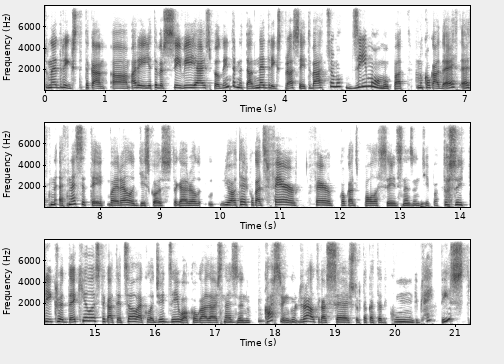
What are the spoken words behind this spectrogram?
Tu nedrīkst, kā, um, arī, ja tev ir CV jāizpild internetā, nedrīkst prasīt vecumu, dzimumu pat, nu, kaut kādu et, et, ethnicity vai reliģiskos, kā, jo te ir kaut kāds fair fair kaut kādas policijas, nezinu, ķipa. Tas ir tik ridiculous, tā kā tie cilvēki leģit dzīvo kaut kādā, es nezinu, kas viņi reāli tā kā sēž tur tā kā tādi kungi, blēd, dirst.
